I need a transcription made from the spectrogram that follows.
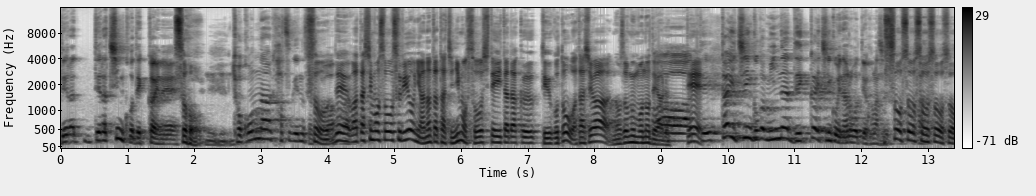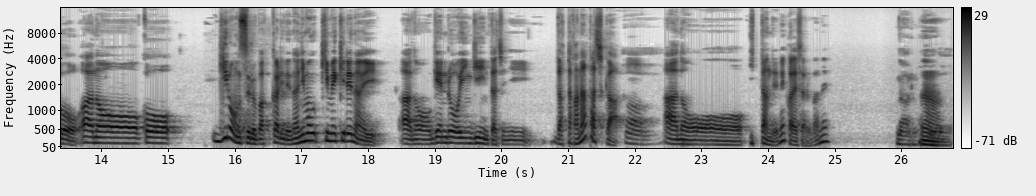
デラ、デラチンコでっかいね。そう。虚婚な発言ですねそう。で、あ私もそうするようにあなたたちにもそうしていただくっていうことを私は望むものであるって。でっかいチンコがみんなでっかいチンコになろうっていう話です。そうそうそうそうそう。あのーこう、議論するばっかりで何も決めきれない、あの、元老院議員たちに、だったかな確か。ああのー言ったんだよね、カエサルがね。あ、なるほど。うん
